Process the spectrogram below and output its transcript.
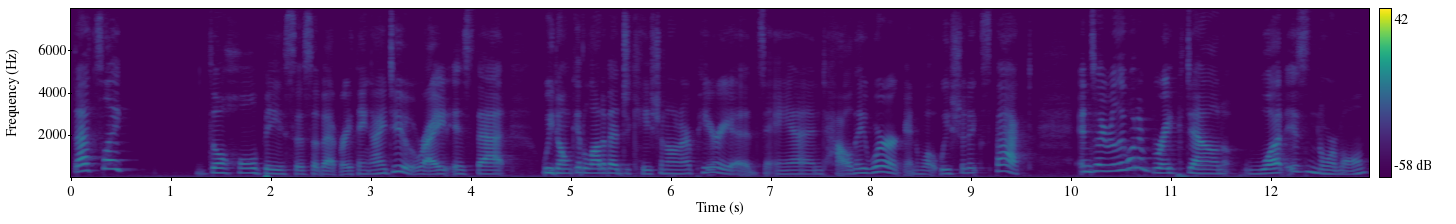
That's like the whole basis of everything I do, right? Is that we don't get a lot of education on our periods and how they work and what we should expect. And so I really want to break down what is normal,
